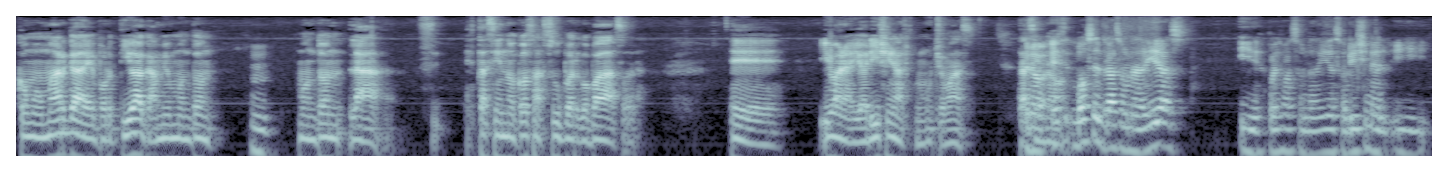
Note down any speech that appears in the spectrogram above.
como marca deportiva cambió un montón. Mm. Un montón. La, está haciendo cosas súper copadas ahora. Eh, y bueno, y Originals mucho más. Está Pero haciendo- es- vos entras a una Adidas y después vas a una Adidas Original y.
